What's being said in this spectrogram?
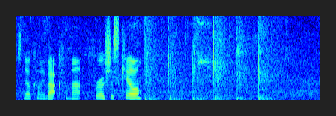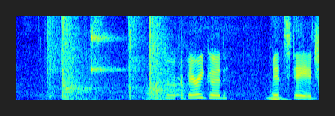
There's no coming back from that ferocious kill. Well, after a very good mid stage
